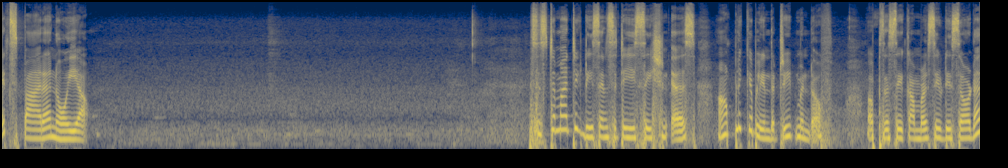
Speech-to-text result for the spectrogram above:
It's paranoia. Systematic desensitization is applicable in the treatment of obsessive compulsive disorder,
